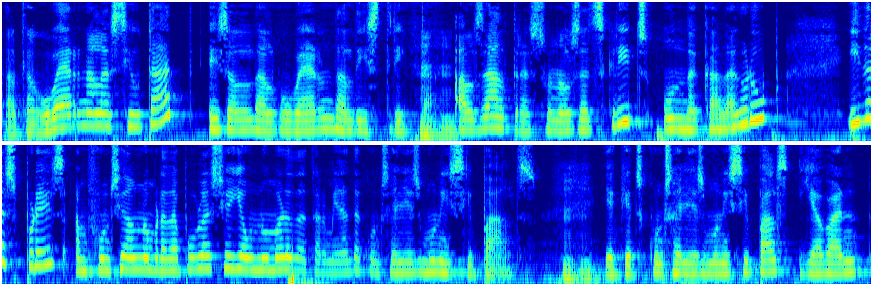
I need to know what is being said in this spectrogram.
el que governa la ciutat és el del govern del districte. Uh -huh. Els altres són els adscrits, un de cada grup, i després, en funció del nombre de població, hi ha un número determinat de consellers municipals. Uh -huh. I aquests consellers municipals ja van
